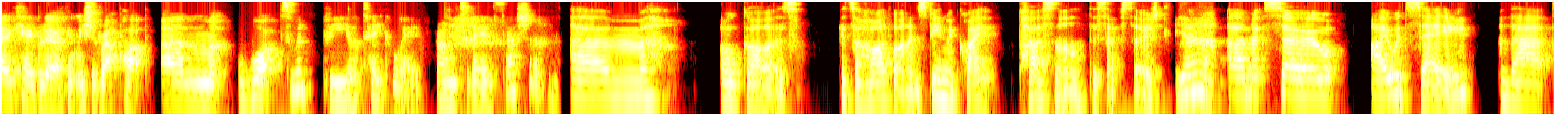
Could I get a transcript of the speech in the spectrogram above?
okay, Blue, I think we should wrap up. Um, what would be your takeaway from today's session? Um, oh, God. It's a hard one. It's been quite personal this episode. Yeah. Um, so, I would say that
